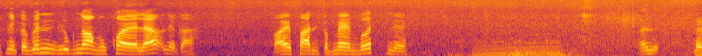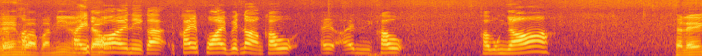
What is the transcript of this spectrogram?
ดนี่ก็เป็นลูกน้องของข่อยแล้วเนี่ยก็ไปพันกับแม่เบิดเนี่ยอืมอันแสดงว่าบัดนี้นะใครเจ้าพลอยนี่ก็ใครพลอยเป็นน้องเขาไอ้ไอ้นี่เขาเขาบงยอแสดง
